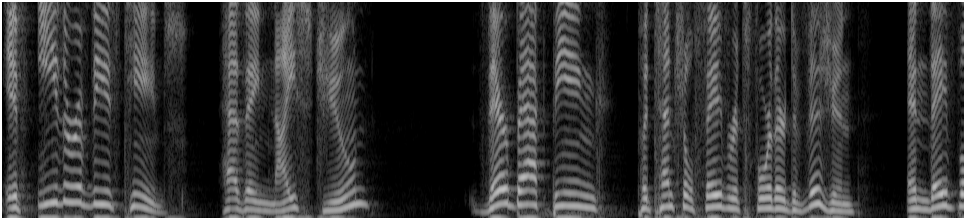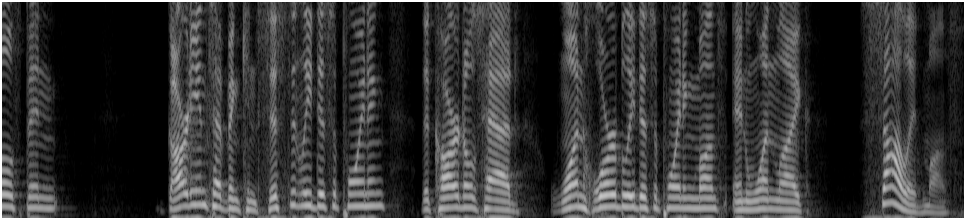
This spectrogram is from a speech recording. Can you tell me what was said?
if either of these teams has a nice June, they're back being potential favorites for their division, and they've both been. Guardians have been consistently disappointing. The Cardinals had one horribly disappointing month and one like solid month.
